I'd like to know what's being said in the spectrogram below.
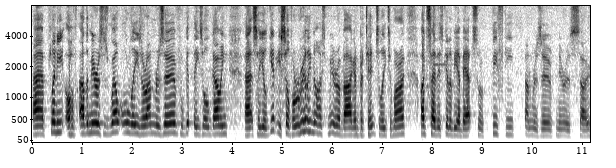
Uh, plenty of other mirrors as well. All these are unreserved. We'll get these all going. Uh, so you'll get yourself a really nice mirror bargain potentially tomorrow. I'd say there's going to be about sort of 50 unreserved mirrors. So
